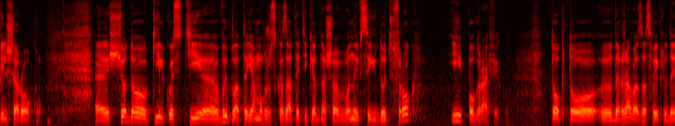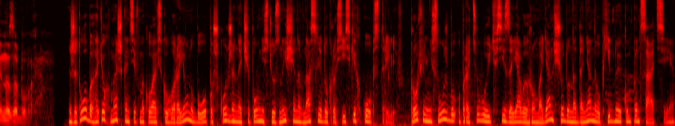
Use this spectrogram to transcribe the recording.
більше року. Е, Щодо кількості е, виплати, я можу сказати тільки одне, що вони всі йдуть в срок і по графіку. Тобто держава за своїх людей не забуває. Житло багатьох мешканців Миколаївського району було пошкоджене чи повністю знищене внаслідок російських обстрілів. Профільні служби опрацьовують всі заяви громадян щодо надання необхідної компенсації.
